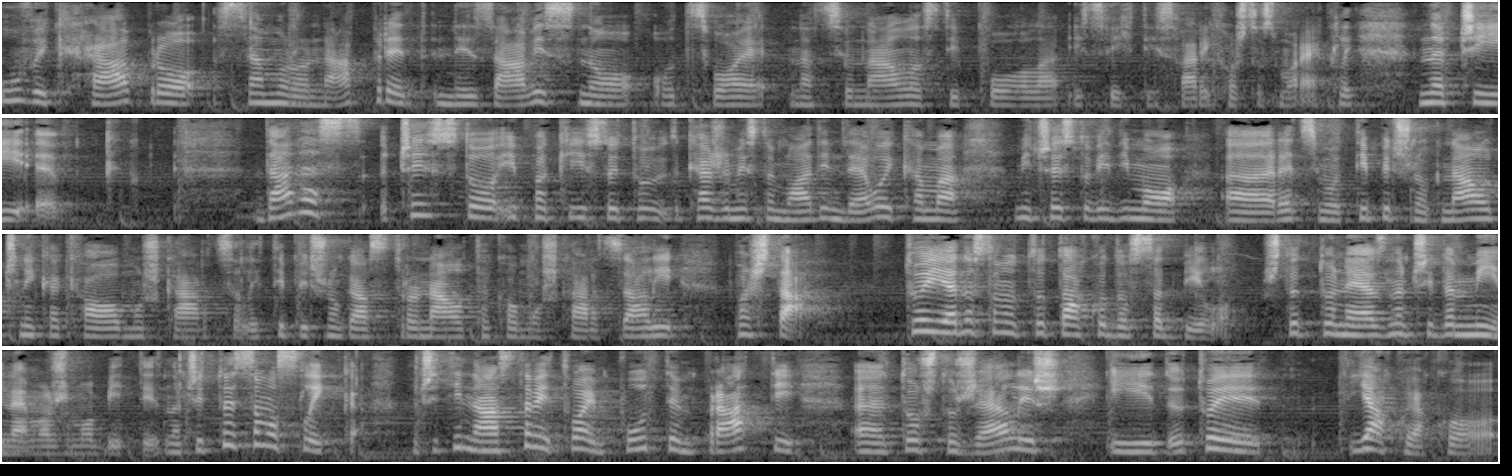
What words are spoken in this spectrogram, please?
uvek hrabro, samoro napred, nezavisno od svoje nacionalnosti, pola i svih tih stvari, kao što smo rekli. Znači, danas često, ipak isto, i to kažem isto mladim devojkama, mi često vidimo recimo tipičnog naučnika kao muškarca ili tipičnog astronauta kao muškarca, ali pa šta, to je jednostavno to tako do sad bilo. Što to ne znači da mi ne možemo biti. Znači, to je samo slika. Znači, ti nastavi tvojim putem, prati e, to što želiš i to je jako, jako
